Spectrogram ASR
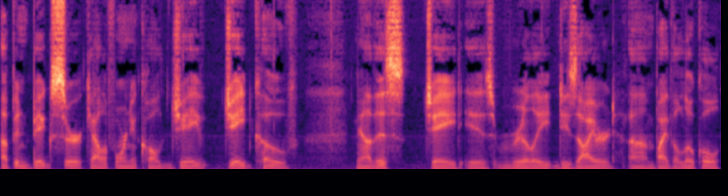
up in Big Sur, California, called Jade, Jade Cove. Now, this jade is really desired um, by the local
